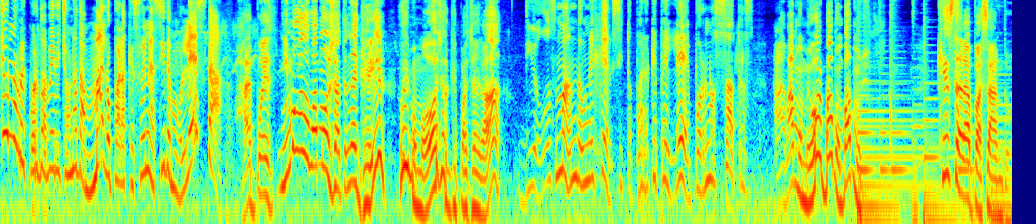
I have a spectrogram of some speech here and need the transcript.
yo no recuerdo haber hecho nada malo para que suene así de molesta? Ay, pues, ni modo, vamos a tener que ir. Uy, vamos, ¿qué pasará? Dios manda un ejército para que pelee por nosotros. Ah, vamos, mejor, vamos, vamos. ¿Qué estará pasando?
